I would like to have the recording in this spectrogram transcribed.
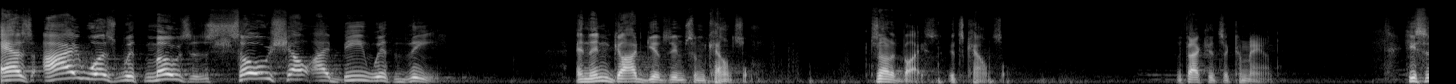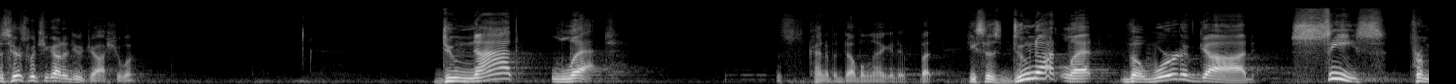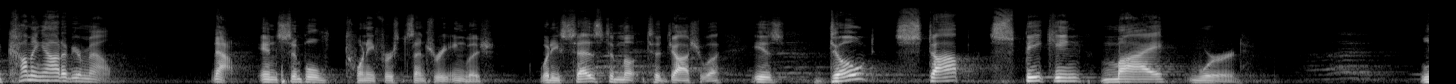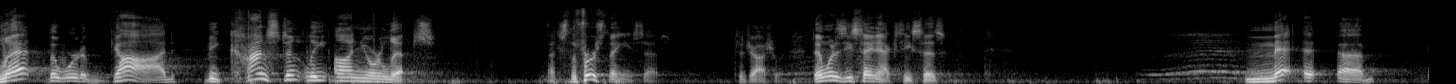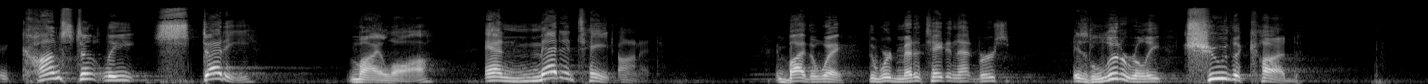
As I was with Moses, so shall I be with thee. And then God gives him some counsel. It's not advice, it's counsel. In fact, it's a command. He says, Here's what you got to do, Joshua. Do not let, is kind of a double negative, but he says, Do not let the word of God cease from coming out of your mouth. Now, in simple 21st century English, what he says to, Mo, to Joshua is, Don't stop speaking my word. Let the word of God be constantly on your lips. That's the first thing he says to Joshua. Then what does he say next? He says, me, uh, uh, constantly study my law and meditate on it. And by the way, the word meditate in that verse is literally chew the cud.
